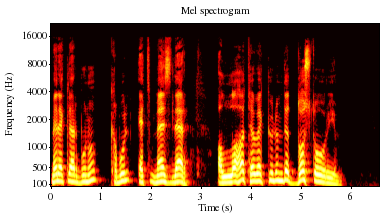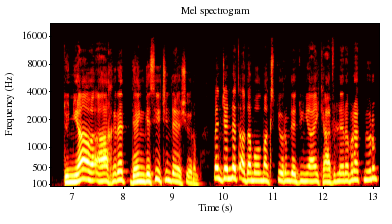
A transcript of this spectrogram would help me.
Melekler bunu kabul etmezler. Allah'a tevekkülümde dost doğruyum. Dünya ve ahiret dengesi içinde yaşıyorum. Ben cennet adamı olmak istiyorum diye dünyayı kafirlere bırakmıyorum.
